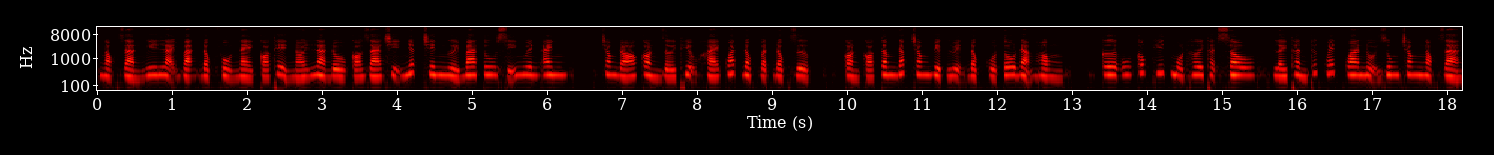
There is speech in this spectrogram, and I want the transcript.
Ngọc Giản ghi lại vạn độc phổ này có thể nói là đồ có giá trị nhất trên người ba tu sĩ Nguyên Anh. Trong đó còn giới thiệu khái quát độc vật độc dược, còn có tâm đắc trong việc luyện độc của Tô Đạm Hồng. Cơ u cốc hít một hơi thật sâu, lấy thần thức quét qua nội dung trong Ngọc Giản.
